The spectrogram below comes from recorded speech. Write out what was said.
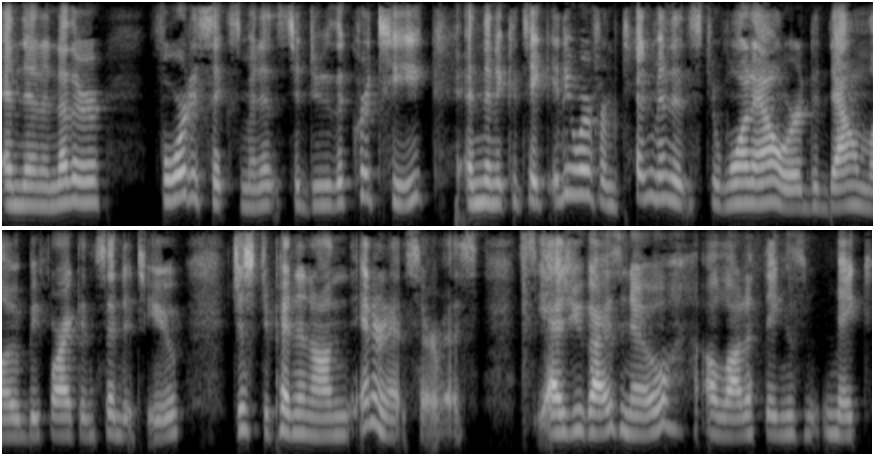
and then another four to six minutes to do the critique, and then it could take anywhere from 10 minutes to one hour to download before I can send it to you, just depending on internet service. As you guys know, a lot of things make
